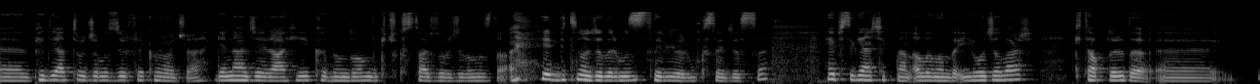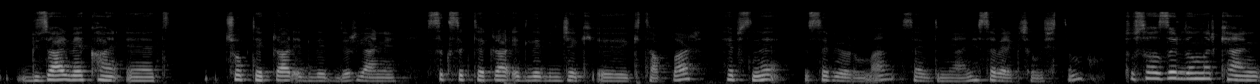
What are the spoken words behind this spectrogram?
e, pediatri hocamız Zülfikar Hoca, genel cerrahi, kadın doğum ve küçük stajlar hocamız da hep bütün hocalarımızı seviyorum kısacası. Hepsi gerçekten alanında iyi hocalar. Kitapları da e, güzel ve e, çok tekrar edilebilir. Yani sık sık tekrar edilebilecek e, kitaplar. Hepsini seviyorum ben. Sevdim yani. Severek çalıştım. TUS'a hazırlanırken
